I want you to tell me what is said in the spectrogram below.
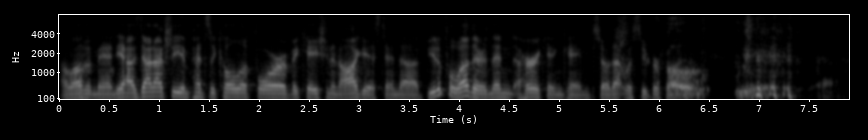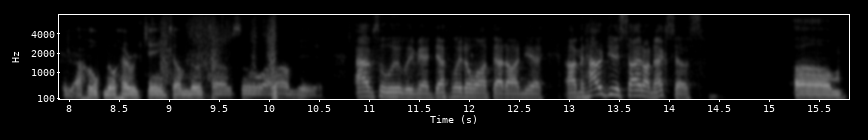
I love it, man. Yeah, I was down actually in Pensacola for a vacation in August, and uh, beautiful weather. And then a hurricane came, so that was super fun. Oh, yeah. I hope no hurricane come no time soon while I'm here. Absolutely, man. Definitely don't want that on you. Um, and how did you decide on Exos? Um,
